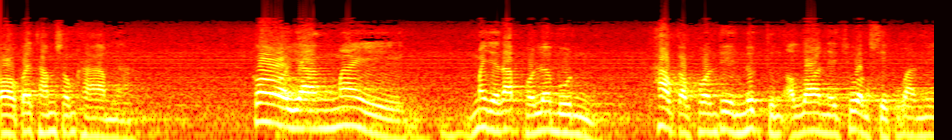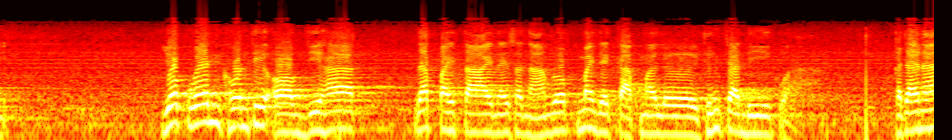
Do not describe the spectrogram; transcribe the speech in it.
ออกไปทำสงครามนะ ก็ยังไม่ไม่จะรับผลบุญเท่ากับคนที่นึกถึงอัลลอฮ์ในช่วงสิบวันนี้ ยกเว้นคนที่ออกจิฮาดและไปตายในสนามรบไม่ได้กลับมาเลย ถึงจะดีกว่า กระจายนะ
